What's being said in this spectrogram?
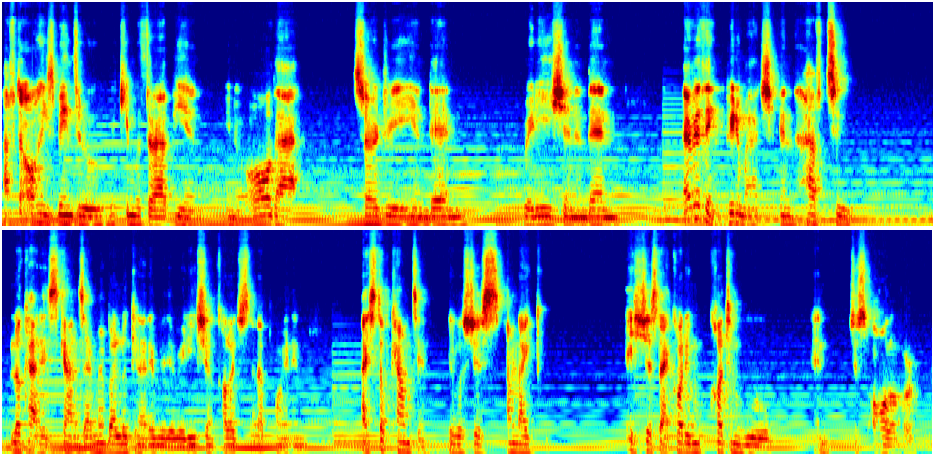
After all he's been through, the chemotherapy and you know all that surgery and then radiation and then everything pretty much, and have to look at his scans. I remember looking at it with a radiation oncologist at that point, and I stopped counting. It was just I'm like, it's just like cotton cotton wool and just all over.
